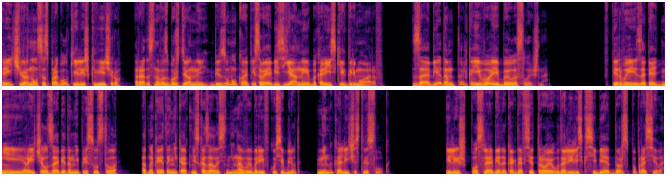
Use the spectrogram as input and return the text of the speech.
Рич вернулся с прогулки лишь к вечеру, радостно возбужденный, безумолку описывая обезьяны и бакарийских гримуаров. За обедом только его и было слышно. Впервые за пять дней Рэйчел за обедом не присутствовала, Однако это никак не сказалось ни на выборе и вкусе блюд, ни на количестве слуг. И лишь после обеда, когда все трое удалились к себе, Дорс попросила.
